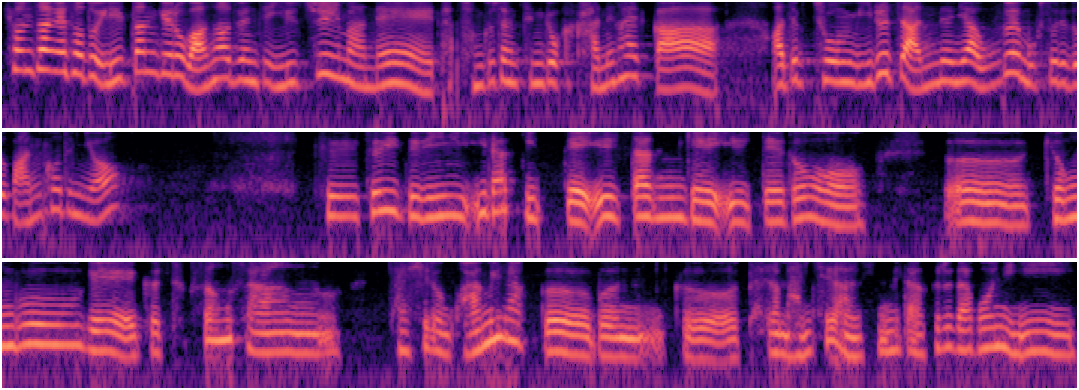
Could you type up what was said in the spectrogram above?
현장에서도 1단계로 완화된 지 일주일 만에 다 전교생 등교가 가능할까? 아직 좀 이르지 않느냐 우려의 목소리도 많거든요. 그 저희들이 1학기 때 1단계일 때도 어, 경북의 그 특성상 사실은 과밀 학급은 그 별로 많지가 않습니다. 그러다 보니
